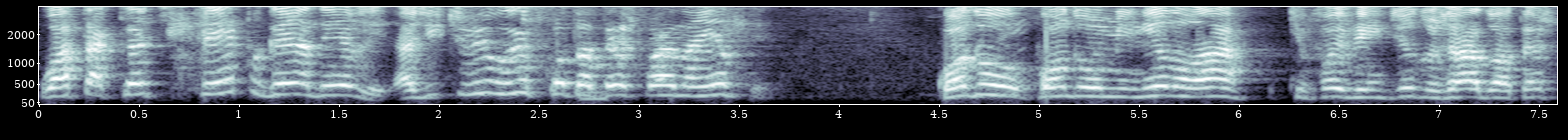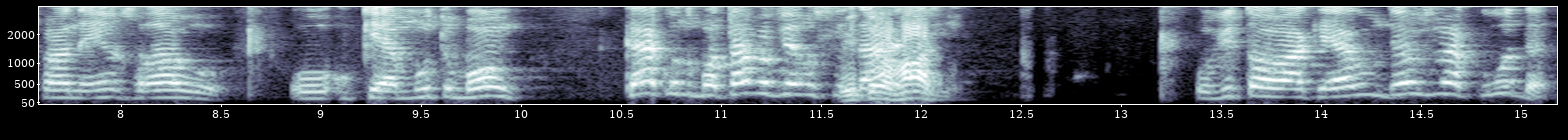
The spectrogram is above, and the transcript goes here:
o atacante sempre ganha dele. A gente viu isso contra o Atlético Paranaense. Quando, quando o menino lá, que foi vendido já do Atlético Paranaense, lá, o, o, o que é muito bom, cara, quando botava velocidade, Vitor o Vitor Roque era um deus na cuda.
